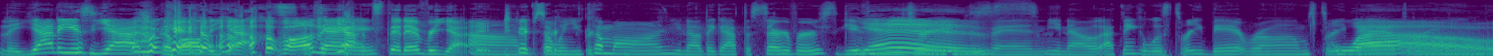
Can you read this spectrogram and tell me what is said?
the yachtiest yacht of all the yachts. of all the yachts that ever yachted. Um, so when you come on, you know they got the servers giving Yes. you drinks, and you know I think it was three bedrooms, three Wow.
